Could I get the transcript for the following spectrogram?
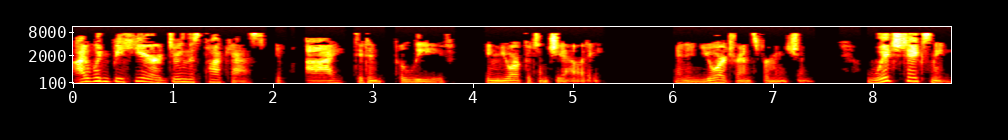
I wouldn't be here doing this podcast if I didn't believe in your potentiality and in your transformation, which takes me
